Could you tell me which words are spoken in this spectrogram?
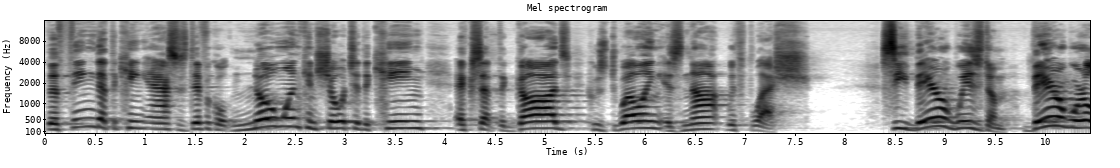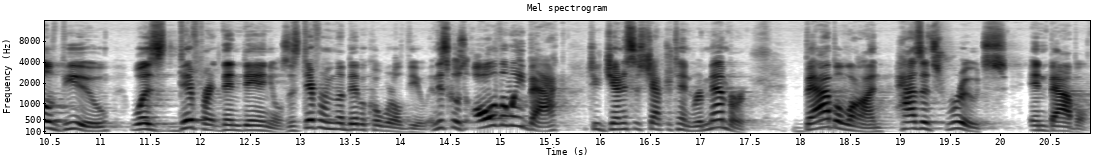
The thing that the king asks is difficult. No one can show it to the king except the gods whose dwelling is not with flesh. See, their wisdom, their worldview was different than Daniel's. It's different from the biblical worldview. And this goes all the way back to Genesis chapter 10. Remember, Babylon has its roots in Babel.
